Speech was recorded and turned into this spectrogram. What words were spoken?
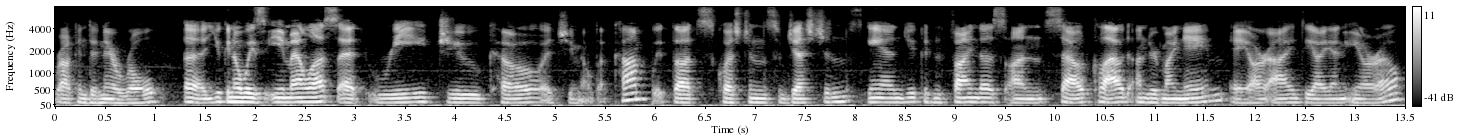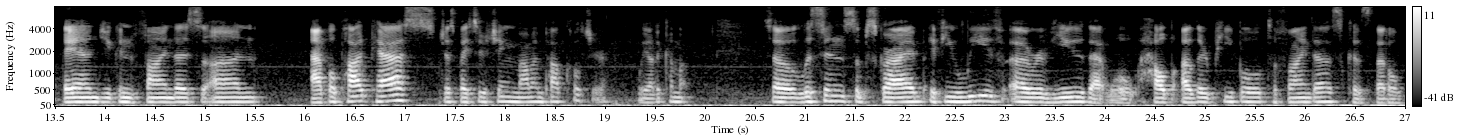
rock and dinero roll. Uh, you can always email us at rejuco at gmail.com with thoughts, questions, suggestions. And you can find us on SoundCloud under my name, A R I D I N E R O. And you can find us on Apple Podcasts just by searching Mom and Pop Culture. We ought to come up. So listen, subscribe. If you leave a review, that will help other people to find us because that'll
